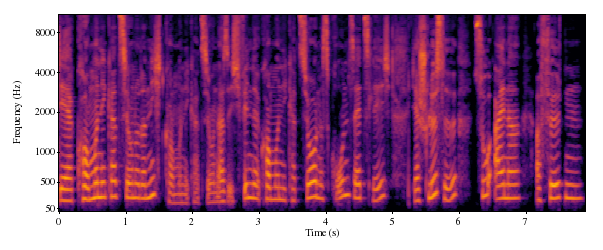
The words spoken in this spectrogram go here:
der Kommunikation oder Nichtkommunikation. Also ich finde, Kommunikation ist grundsätzlich der Schlüssel zu einer erfüllten,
